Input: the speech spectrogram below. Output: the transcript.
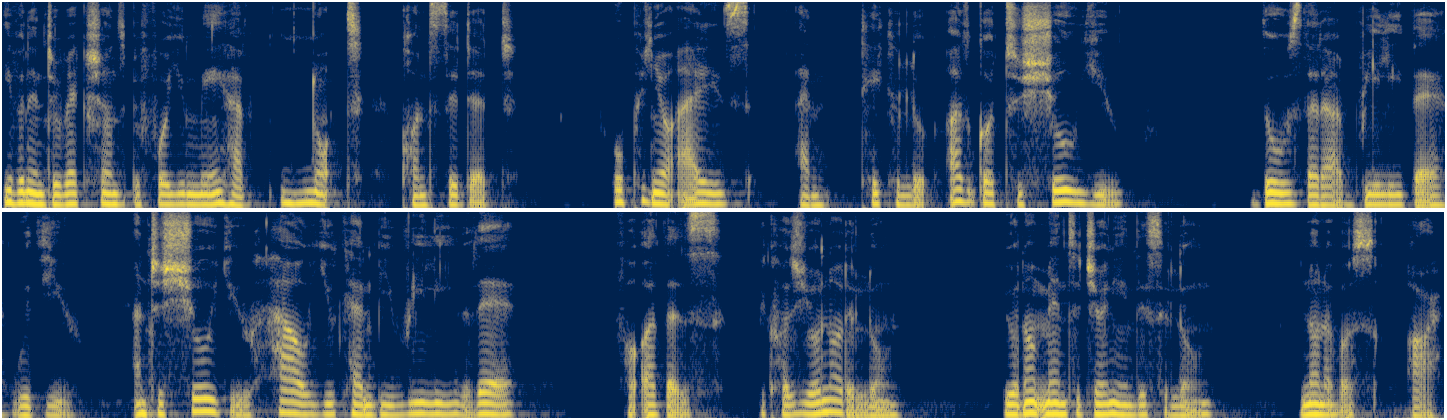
even in directions before you may have not considered. Open your eyes and take a look. Ask God to show you those that are really there with you and to show you how you can be really there for others because you're not alone. You're not meant to journey in this alone. None of us are.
